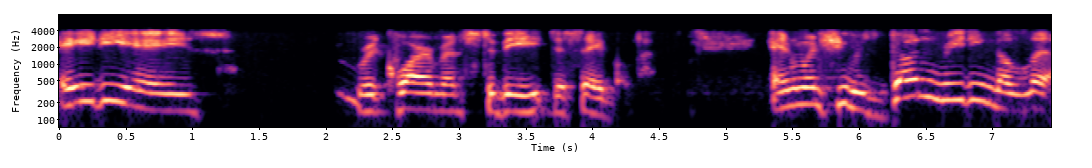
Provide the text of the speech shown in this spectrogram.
ADA's requirements to be disabled. And when she was done reading the list,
